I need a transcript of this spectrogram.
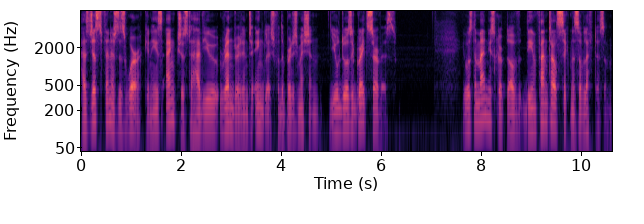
has just finished his work, and he is anxious to have you render it into English for the British mission. You will do us a great service. It was the manuscript of The Infantile Sickness of Leftism.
